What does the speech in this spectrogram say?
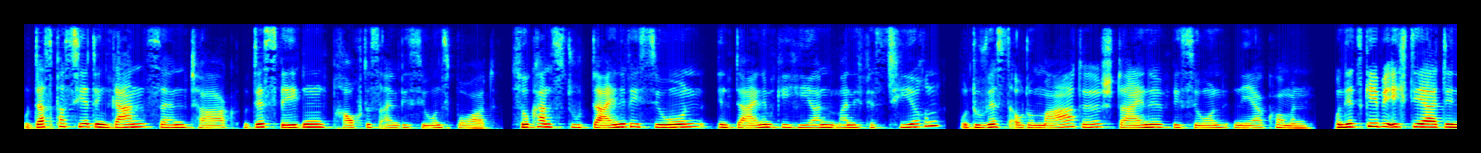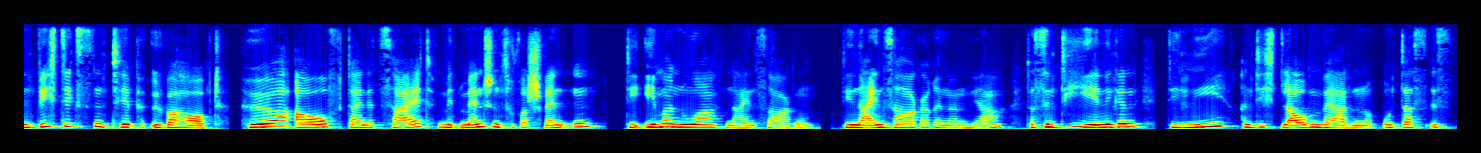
Und das passiert den ganzen Tag. Und deswegen braucht es ein Visionsboard. So kannst du deine Vision in deinem Gehirn manifestieren und du wirst automatisch deine Vision näher kommen. Und jetzt gebe ich dir den wichtigsten Tipp überhaupt. Hör auf, deine Zeit mit Menschen zu verschwenden, die immer nur Nein sagen die Neinsagerinnen, ja. Das sind diejenigen, die nie an dich glauben werden. Und das ist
